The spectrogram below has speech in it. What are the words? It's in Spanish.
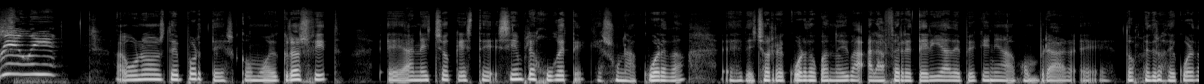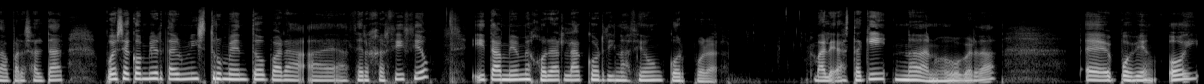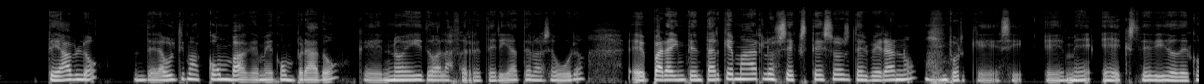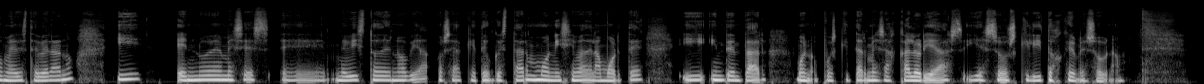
Algunos deportes como el CrossFit eh, han hecho que este simple juguete, que es una cuerda, eh, de hecho recuerdo cuando iba a la ferretería de pequeña a comprar eh, dos metros de cuerda para saltar, pues se convierta en un instrumento para hacer ejercicio y también mejorar la coordinación corporal. Vale, hasta aquí nada nuevo, ¿verdad? pues bien, hoy te hablo de la última comba que me he comprado que no he ido a la ferretería, te lo aseguro, eh, para intentar quemar los excesos del verano, porque sí, eh, me he excedido de comer este verano y en nueve meses eh, me he visto de novia, o sea que tengo que estar monísima de la muerte e intentar, bueno, pues quitarme esas calorías y esos kilitos que me sobran.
